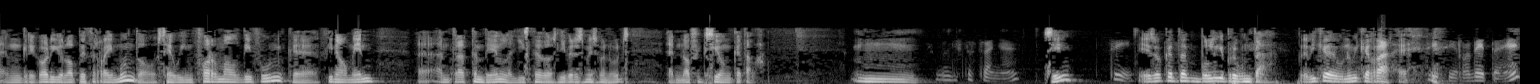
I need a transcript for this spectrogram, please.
en Gregorio López Raimundo. El seu informe al difunt que finalment eh, ha entrat també en la llista dels llibres més venuts en no ficció en català mm. una llista estranya, eh? Sí? Sí. És el que te volia preguntar. Una mica, una mica rara, eh? Sí, sí, rareta, eh?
